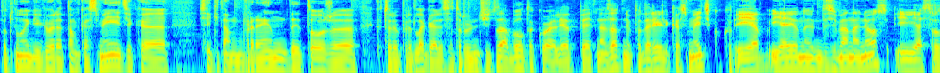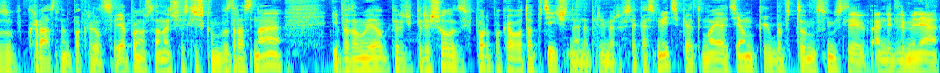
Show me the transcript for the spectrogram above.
вот многие говорят, там, косметика, всякие там бренды тоже, которые предлагали сотрудничать. Да, был такое, лет пять назад мне подарили косметику, и я, я ее на себя нанес, и я сразу красным покрылся. Я понял, что она еще слишком возрастная, и потому я перешел до сих пор, пока вот аптечная, например, вся косметика, это моя тема, как бы в том смысле, они для меня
